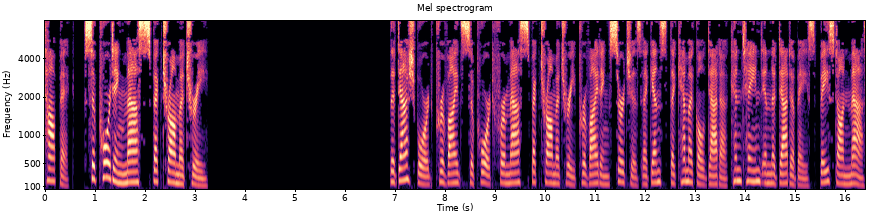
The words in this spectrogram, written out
Topic: Supporting mass spectrometry. The dashboard provides support for mass spectrometry providing searches against the chemical data contained in the database based on mass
